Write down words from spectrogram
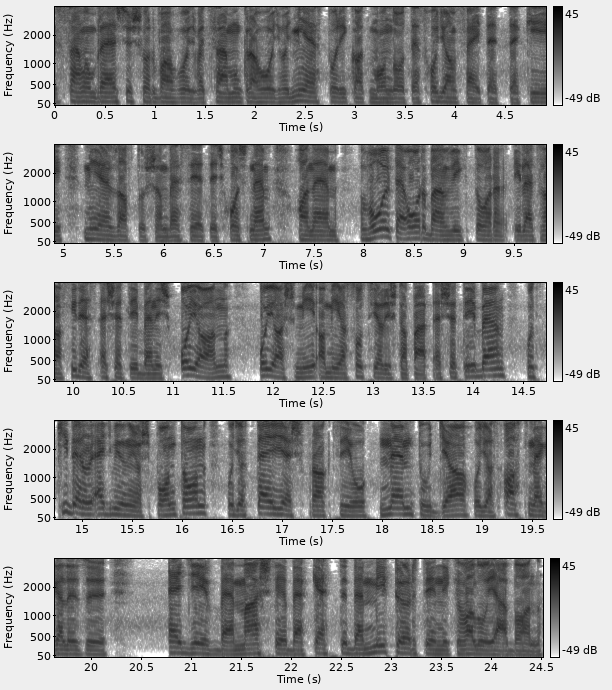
számomra elsősorban, hogy, vagy számunkra, hogy, hogy milyen sztorikat mondott, ez hogyan fejtette ki, milyen zaftosan beszélt, és hogy nem, hanem volt-e Orbán Viktor, illetve a Fidesz esetében is olyan, olyasmi, ami a szocialista párt esetében, hogy kiderül egy bizonyos ponton, hogy a teljes frakció nem tudja, hogy az azt megelőző egy évben, másfélben, kettőben mi történik valójában.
